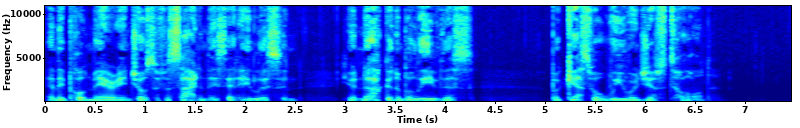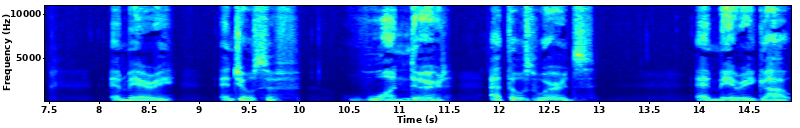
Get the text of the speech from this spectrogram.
And they pulled Mary and Joseph aside and they said, Hey, listen, you're not going to believe this, but guess what we were just told? And Mary and Joseph wondered at those words. And Mary got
